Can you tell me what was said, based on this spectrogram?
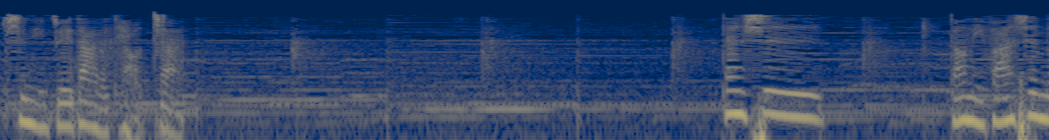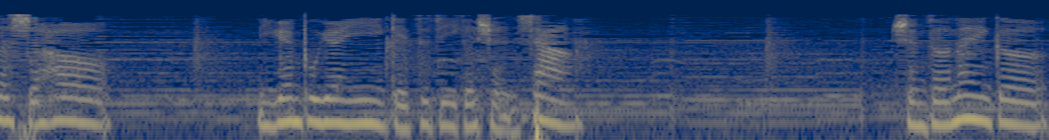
是你最大的挑战。但是，当你发现的时候，你愿不愿意给自己一个选项，选择那个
